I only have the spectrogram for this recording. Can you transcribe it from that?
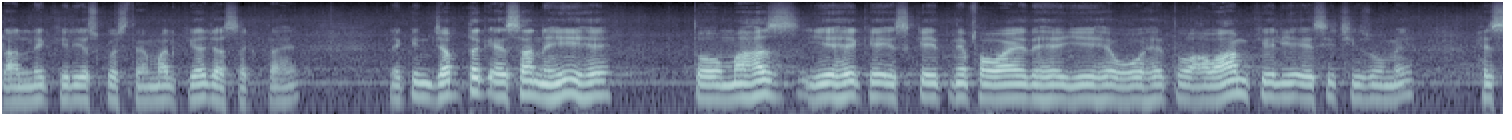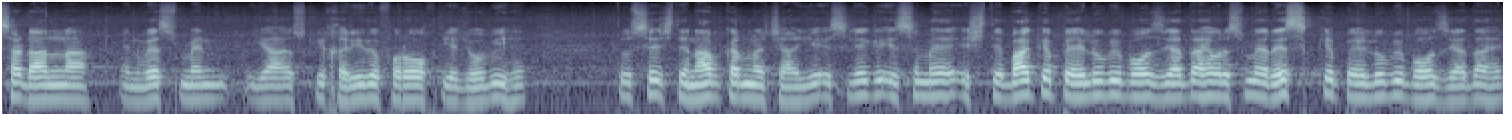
डालने के लिए इसको इस्तेमाल किया जा सकता है। लेकिन जब तक ऐसा नहीं है तो महज ये है कि इसके इतने फ़वाद है, ये है, वो है तो आवाम के लिए ऐसी चीज़ों में हिस्सा डालना इन्वेस्टमेंट या उसकी ख़रीद फ़रोख्त या जो भी है तो उससे इज्तनाब करना चाहिए। इसलिए कि इसमें इश्तबा के पहलू भी बहुत ज़्यादा है और इसमें रिस्क के पहलू भी बहुत ज़्यादा है।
